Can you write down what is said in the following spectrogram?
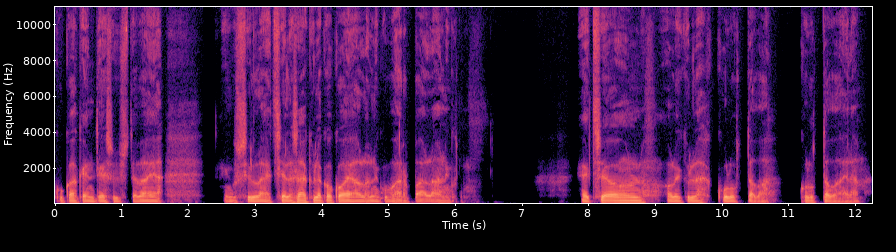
kuka kenties ystävä ja niin kuin sillä, että siellä saa kyllä koko ajan olla niin kuin varpaillaan. Niin kuin, että se on, oli kyllä kuluttavaa, kuluttavaa elämää.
